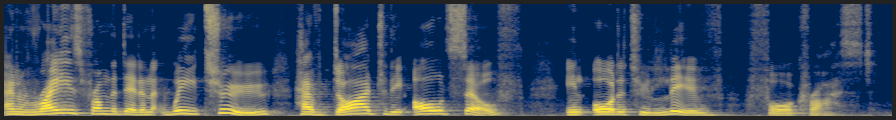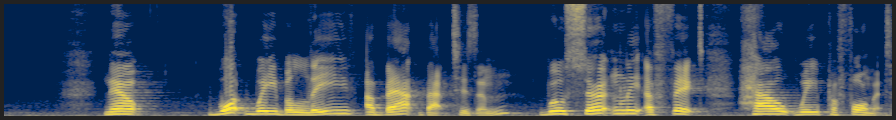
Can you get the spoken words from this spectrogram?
and raised from the dead, and that we too have died to the old self in order to live for Christ. Now, what we believe about baptism will certainly affect how we perform it.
